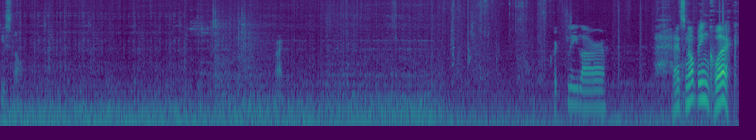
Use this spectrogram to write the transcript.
Guess not. Right. Quickly, Lara. That's not being quick.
